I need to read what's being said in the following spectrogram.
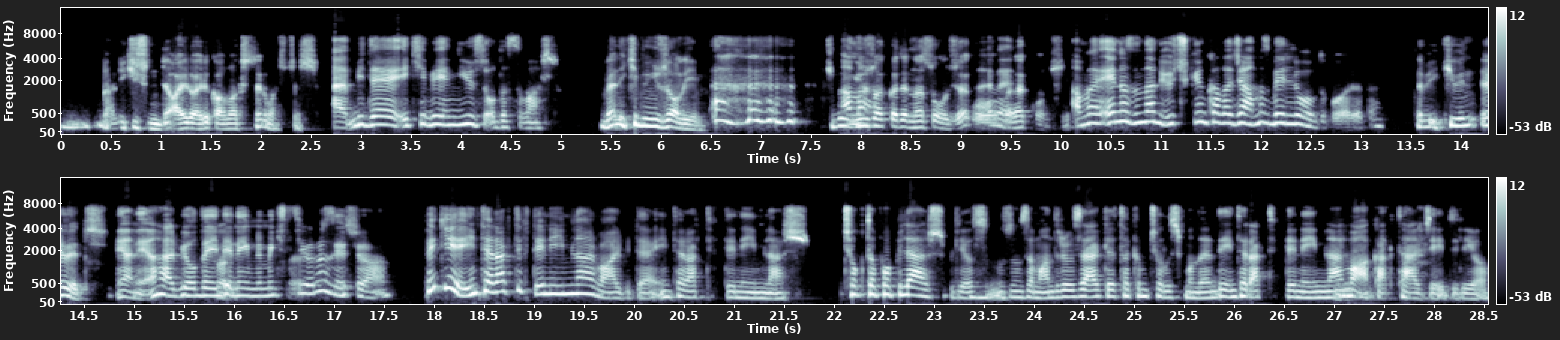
Ben ikisinde ayrı ayrı kalmak isterim açıkçası. E, bir de 2100 odası var. Ben 2100'ü alayım. 2100 Ama, hakikaten nasıl olacak o evet. merak konusu. Ama en azından 3 gün kalacağımız belli oldu bu arada. Tabii 2000 evet. Yani her bir odayı Tabii. deneyimlemek istiyoruz evet. ya şu an. Peki interaktif deneyimler var bir de interaktif deneyimler. Çok da popüler biliyorsun uzun zamandır. Özellikle takım çalışmalarında interaktif deneyimler muhakkak tercih ediliyor.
